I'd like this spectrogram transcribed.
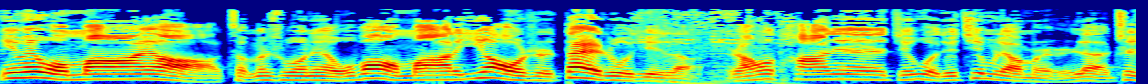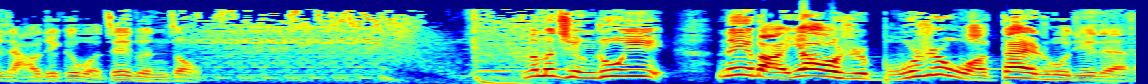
因为我妈呀，怎么说呢？我把我妈的钥匙带出去了，然后她呢，结果就进不了门了。这家伙就给我这顿揍。那么请注意，那把钥匙不是我带出去的，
